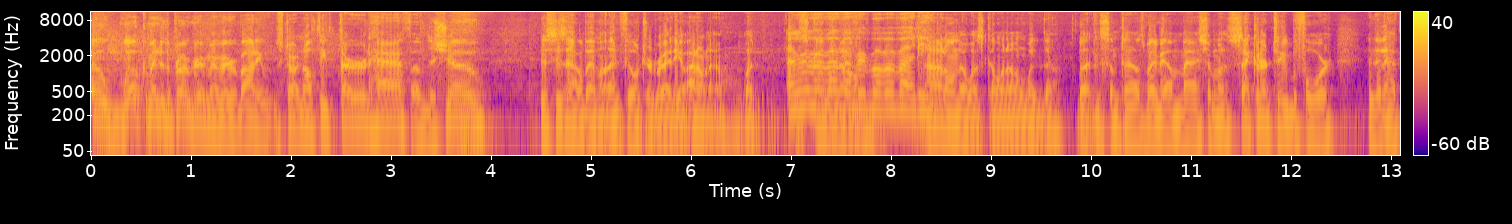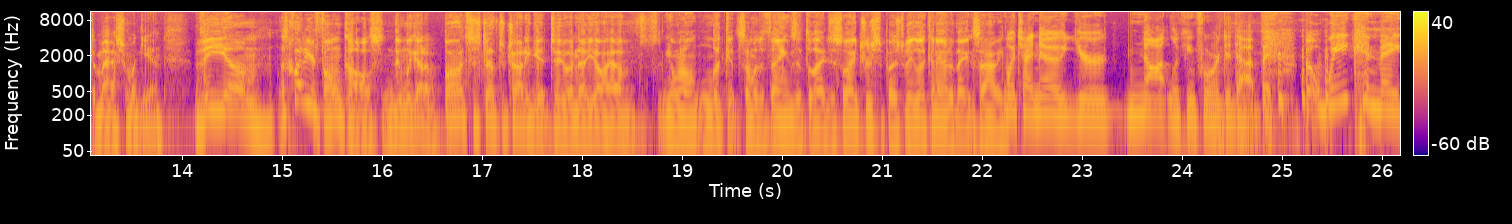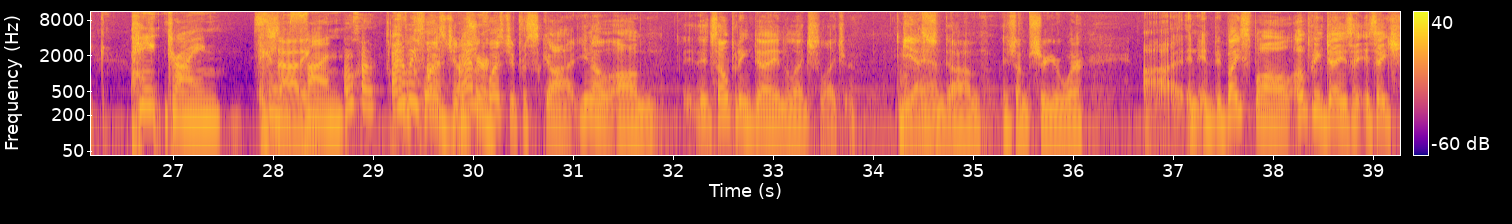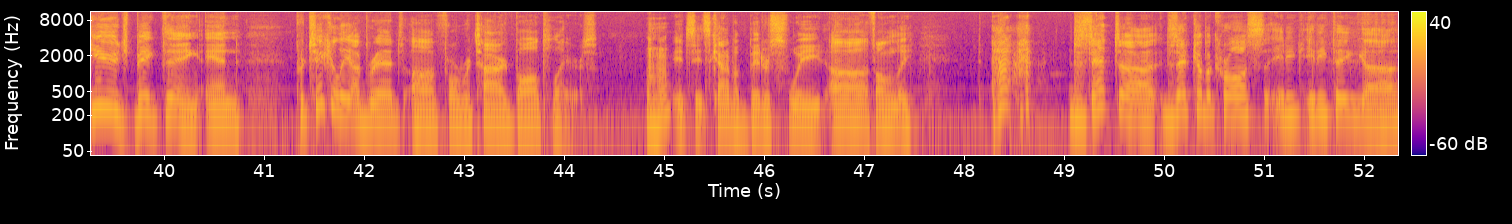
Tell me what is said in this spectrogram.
So, welcome into the program, everybody. Starting off the third half of the show. This is Alabama Unfiltered Radio. I don't know what, what's going on. Everybody. I don't know what's going on with the buttons sometimes. Maybe I mash them a second or two before and then I have to mash them again. The um, Let's go to your phone calls. And then we got a bunch of stuff to try to get to. I know y'all have, you want to look at some of the things that the legislature is supposed to be looking at. Are they exciting? Which I know you're not looking forward to that, but but we can make paint drying seem Exciting. fun. Okay. I have a question. I'm I have sure. a question for Scott. You know, um, it's opening day in the legislature, Yes. and um, as I'm sure you're aware, uh, in, in baseball, opening day is a, is a huge, big thing, and particularly I've read uh, for retired ball players. Mm-hmm. It's it's kind of a bittersweet. Oh, if only. How, how, does that uh, does that come across any anything uh,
